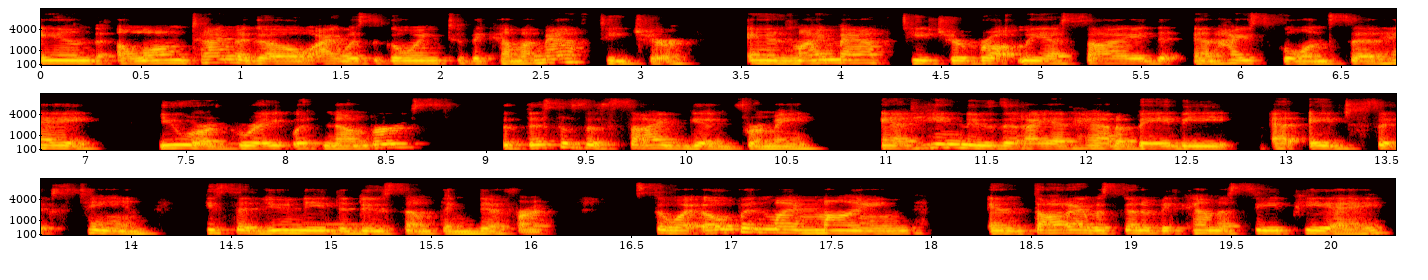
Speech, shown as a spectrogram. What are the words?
And a long time ago, I was going to become a math teacher. And my math teacher brought me aside in high school and said, Hey, you are great with numbers, but this is a side gig for me. And he knew that I had had a baby at age 16. He said, You need to do something different. So I opened my mind and thought I was going to become a CPA,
